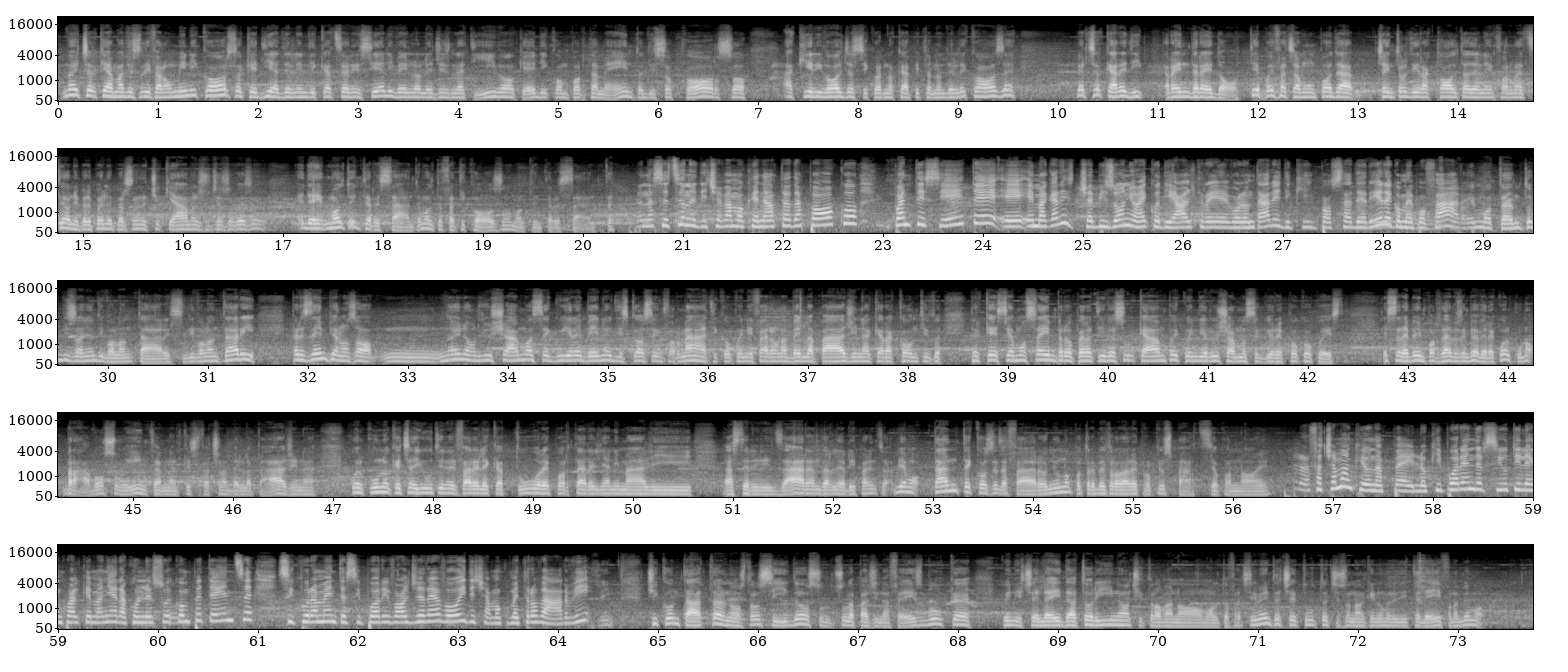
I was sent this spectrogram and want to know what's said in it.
Noi cerchiamo adesso di fare un mini corso che dia delle indicazioni sia a livello legislativo che di comportamento, di soccorso, a chi rivolgersi quando capitano delle cose per cercare di rendere edotti e poi facciamo un po' da centro di raccolta delle informazioni perché poi le persone ci chiamano, è successo questo ed è molto interessante, molto faticoso, molto interessante. È una sezione dicevamo che è nata da poco, quante siete e, e magari c'è bisogno ecco, di altri volontari, di chi possa aderire, come può fare? Avremmo tanto bisogno di volontari, sì, di volontari per esempio non so, mh, noi non riusciamo a seguire bene il discorso informatico, quindi fare una bella pagina che racconti, perché siamo sempre operative sul campo e quindi riusciamo a seguire poco questo. E sarebbe importante per esempio avere qualcuno bravo su internet che ci faccia una bella pagina, qualcuno che ci aiuti nel fare le catture, portare gli animali a sterilizzare, andarli a riparare. Abbiamo tante cose da fare, ognuno potrebbe trovare il proprio spazio con noi. Allora facciamo anche un appello, chi può rendersi utile in qualche maniera con le sue competenze sicuramente si può rivolgere a voi, diciamo come trovarvi. Sì, ci contatta al nostro sito sul, sulla pagina Facebook, quindi c'è lei da Torino, ci trovano molto facilmente, c'è tutto, ci sono anche i numeri di telefono, abbiamo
